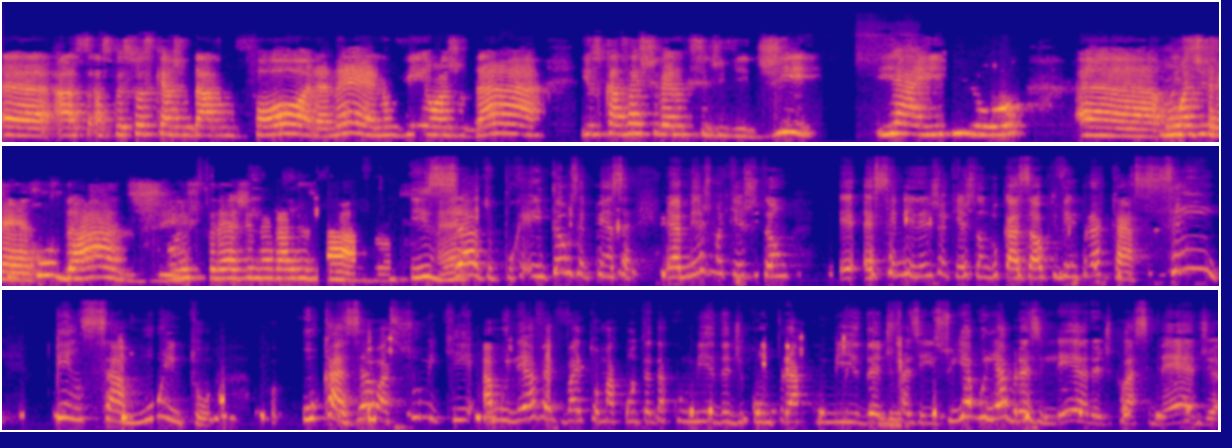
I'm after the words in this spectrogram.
Uh, as, as pessoas que ajudavam fora, né? Não vinham ajudar, e os casais tiveram que se dividir, e aí virou Uh, uma dificuldade. Um estresse generalizado. Exato, porque então você pensa, é a mesma questão, é, é semelhante à questão do casal que vem para cá, sem pensar muito. O casal assume que a mulher vai, vai tomar conta da comida, de comprar comida, de fazer isso. E a mulher brasileira, de classe média,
